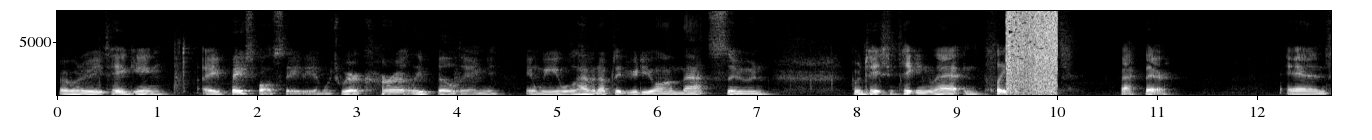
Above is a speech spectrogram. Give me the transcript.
we're going to be taking a baseball stadium, which we are currently building, and we will have an update video on that soon. We're taking taking that and placing it back there, and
